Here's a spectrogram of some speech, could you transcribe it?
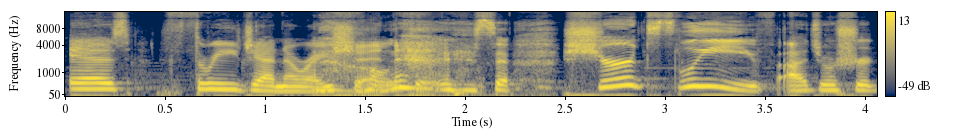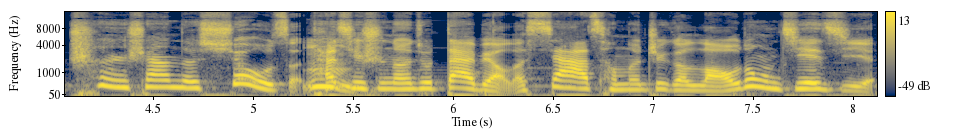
is three generation。so shirt sleeve 啊，就是衬衫的袖子，它其实呢就代表了下层的这个劳动阶级。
